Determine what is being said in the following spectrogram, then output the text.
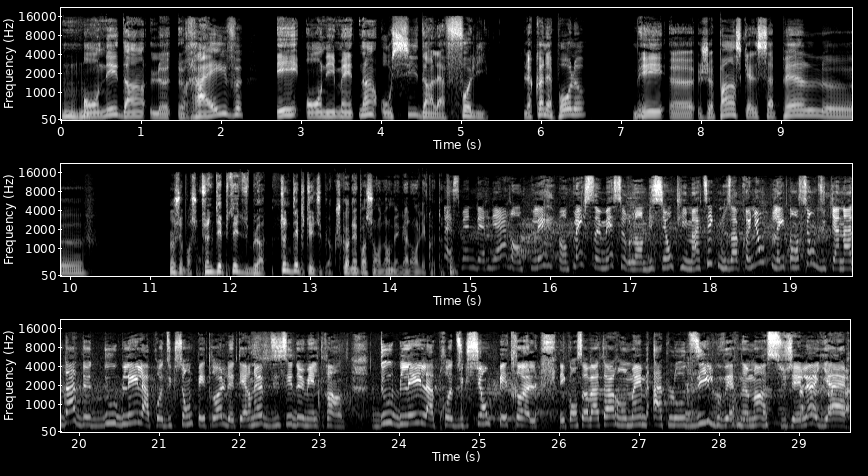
Mhm. on est dans le rêve et on est maintenant aussi dans la folie. Je ne la connais pas, là, mais euh, je pense qu'elle s'appelle. euh, je ne sais pas son nom. C'est une députée du Bloc. C'est une députée du Bloc. Je ne connais pas son nom, mais regarde, on l'écoute. La semaine dernière, en plein, en plein sommet sur l'ambition climatique, nous apprenions l'intention du Canada de doubler la production de pétrole de Terre-Neuve d'ici 2030. Doubler la production de pétrole. Les conservateurs ont même applaudi le gouvernement à ce sujet-là hier.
